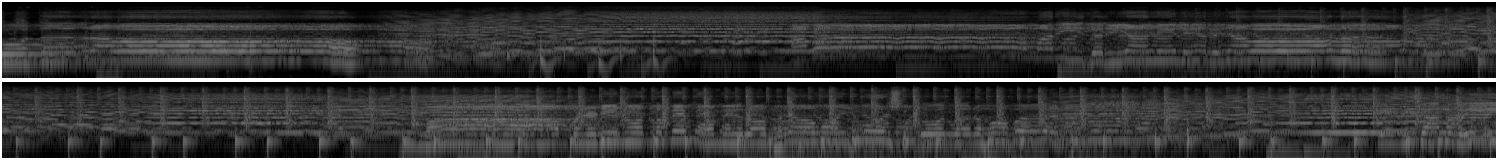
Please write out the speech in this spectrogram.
માં પંડીનો તમે મોમેરો ભર્યો મોયું શિકોતર હોબર કે વિશાલ ભાઈ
